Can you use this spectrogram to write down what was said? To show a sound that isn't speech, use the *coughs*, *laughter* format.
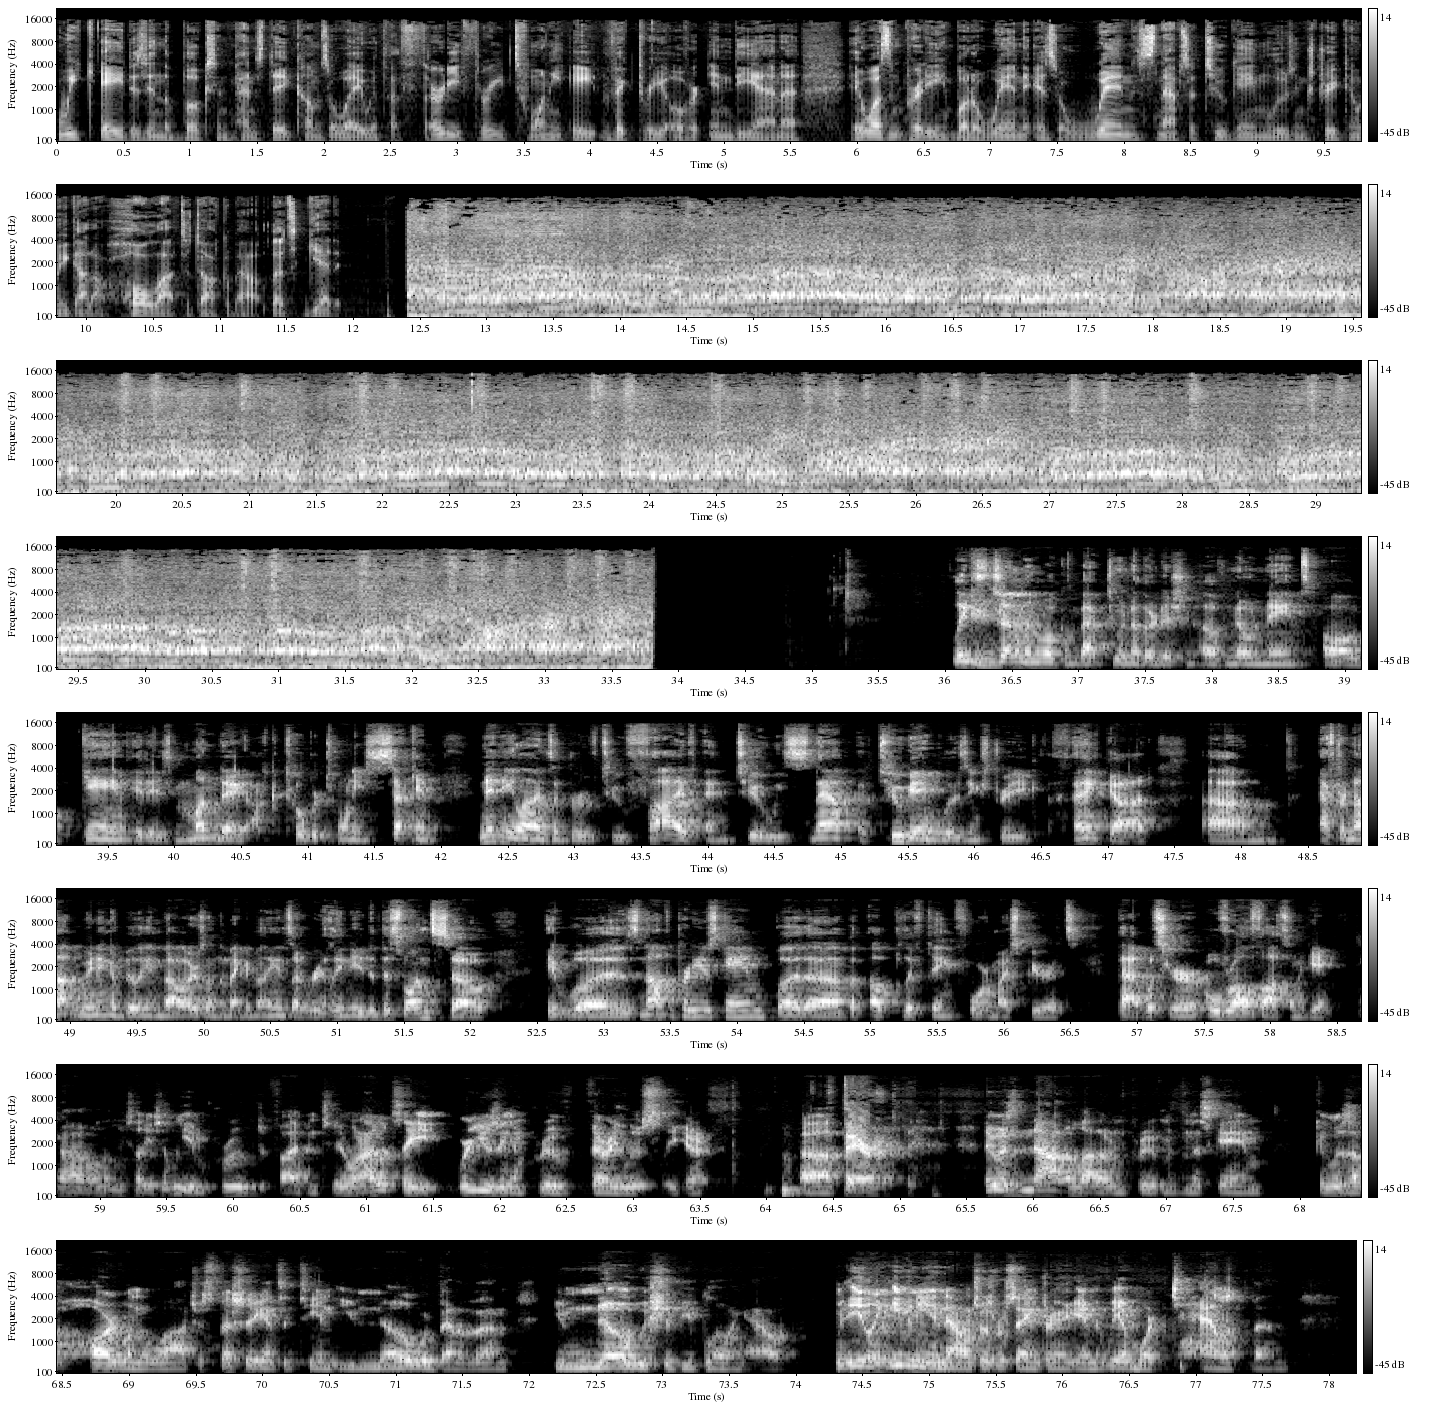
Week 8 is in the books, and Penn State comes away with a 33 28 victory over Indiana. It wasn't pretty, but a win is a win, snaps a two game losing streak, and we got a whole lot to talk about. Let's get it. Ladies and gentlemen, welcome back to another edition of No Names All Game. It is Monday, October 22nd. Nittany Lions improved to 5 and 2. We snap a two game losing streak. Thank God. Um, after not winning a billion dollars on the Mega Millions, I really needed this one. So it was not the prettiest game, but uh, but uplifting for my spirits. Pat, what's your overall thoughts on the game? Uh, well, let me tell you. So we improved to five and two, and I would say we're using improve very loosely here. Uh, Fair. *laughs* there was not a lot of improvement in this game. It was a hard one to watch, especially against a team that you know we're better than. You know we should be blowing out. like even the announcers were saying during the game that we have more talent than,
